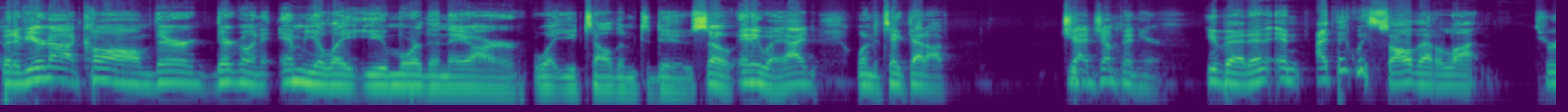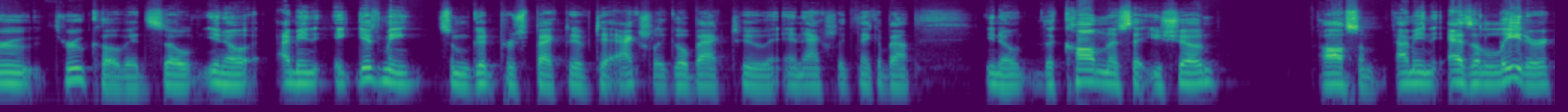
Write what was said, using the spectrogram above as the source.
but if you're not calm, they're they're going to emulate you more than they are what you tell them to do. So anyway, I wanted to take that off. Chad, jump in here. You bet. And and I think we saw that a lot through through COVID. So, you know, I mean, it gives me some good perspective to actually go back to and actually think about, you know, the calmness that you showed. Awesome. I mean, as a leader,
